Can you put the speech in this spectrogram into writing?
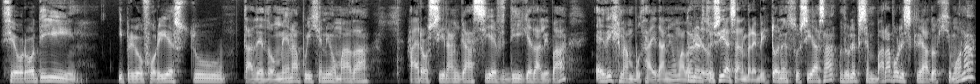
Θεωρώ ότι οι πληροφορίες του, τα δεδομένα που είχε η ομάδα, αεροσύραγγα, CFD κτλ., έδειχναν που θα ήταν η ομάδα. Τον ενθουσίασαν πρέπει. Τον ενθουσίασαν, δούλεψε πάρα πολύ σκληρά το χειμώνα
